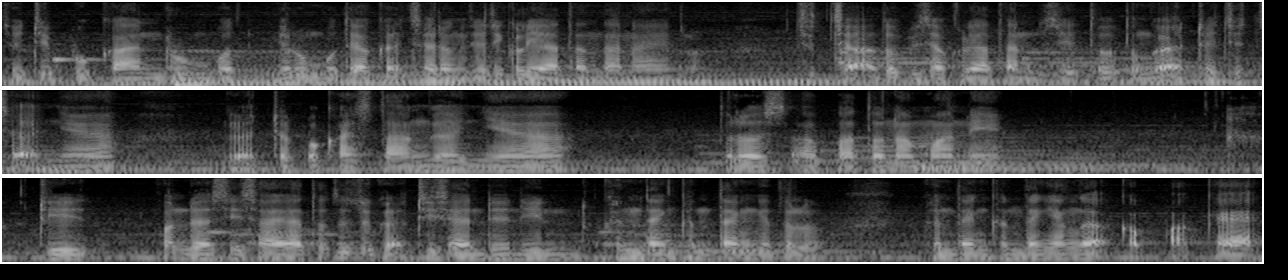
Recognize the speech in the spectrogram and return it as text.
Jadi bukan rumput. Ya rumputnya agak jarang jadi kelihatan tanahnya loh jejak tuh bisa kelihatan di situ. Tuh nggak ada jejaknya nggak ada bekas tangganya. Terus apa tuh namanya? Di fondasi saya tuh, tuh juga disandanin genteng-genteng gitu loh. Genteng-genteng yang nggak kepake.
